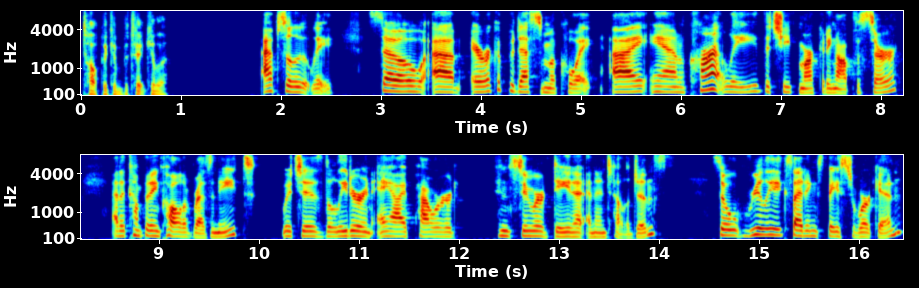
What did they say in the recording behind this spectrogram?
topic in particular. Absolutely. So, um, Ericka Podesta McCoy, I am currently the Chief Marketing Officer at a company called Resonate, which is the leader in AI powered consumer data and intelligence. So, really exciting space to work in.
